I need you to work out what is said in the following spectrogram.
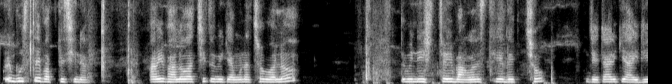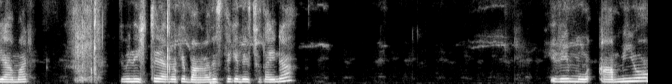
মানে বুঝতে পারতেছি না। আমি ভালো আছি, তুমি কেমন আছো বলো। তুমি নিশ্চয়ই বাংলাদেশ থেকে দেখছ, যেটা আর কি আইডিয়া আমার। তুমি নিশ্চয়ই আমাকে বাংলাদেশ থেকে দেখছ, তাই না? রিমু, আমিও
